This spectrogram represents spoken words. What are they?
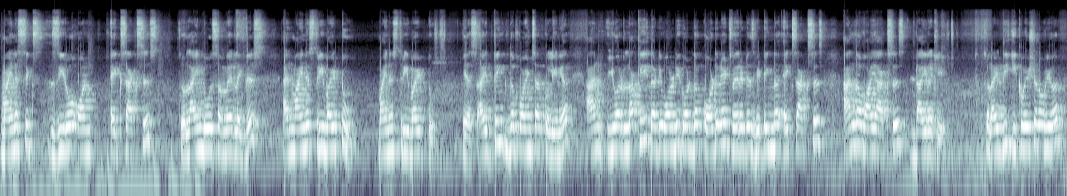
minus 6 0 on x-axis so line goes somewhere like this. And minus 3 by 2 minus 3 by 2 yes i think the points are collinear and you are lucky that you already got the coordinates where it is hitting the x-axis and the y-axis directly. So write the equation over here.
